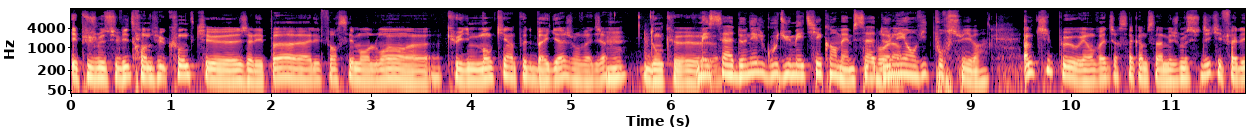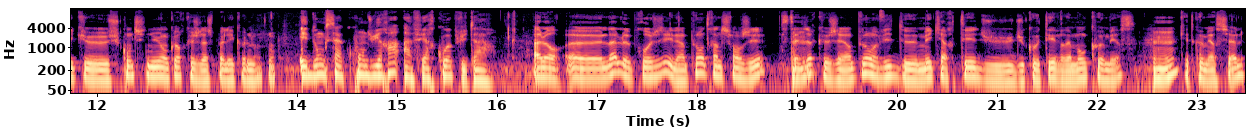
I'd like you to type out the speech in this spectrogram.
et puis je me suis vite rendu compte que j'allais pas aller forcément loin, euh, qu'il me manquait un peu de bagage, on va dire. Mhm. Donc euh, Mais ça a donné le goût du métier quand même. Ça a Voilà. donné envie de poursuivre. un petit peu, oui, on va dire ça comme ça. Mais je me suis dit qu'il fallait que je continue encore, que je lâche pas l'école maintenant. Et donc ça conduira à faire quoi plus tard? Alors euh, là, le projet, il est un peu en train de changer. C'est-à-dire Mhm. que j'ai un peu envie de m'écarter du, du côté vraiment commerce, Mhm. quête commerciale.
